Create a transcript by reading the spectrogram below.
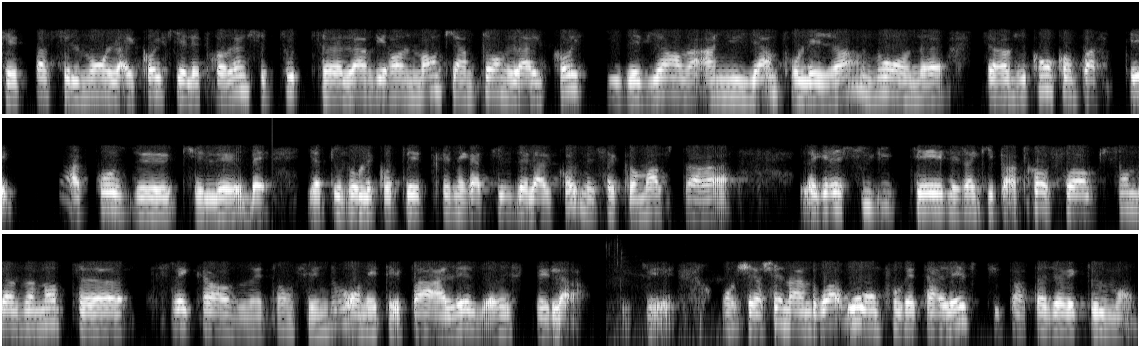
c'est pas seulement l'alcool qui est le problème, c'est tout euh, l'environnement qui entoure l'alcool qui devient ennuyant pour les gens. Nous, on s'est rendu compte qu'on partait à cause de qu'il ben, y a toujours le côté très négatif de l'alcool, mais ça commence par l'agressivité, les gens qui parlent trop fort, qui sont dans une autre fréquence. Mettons, chez nous, on n'était pas à l'aise de rester là. On cherchait un endroit où on pourrait être à l'aise puis partager avec tout le monde.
